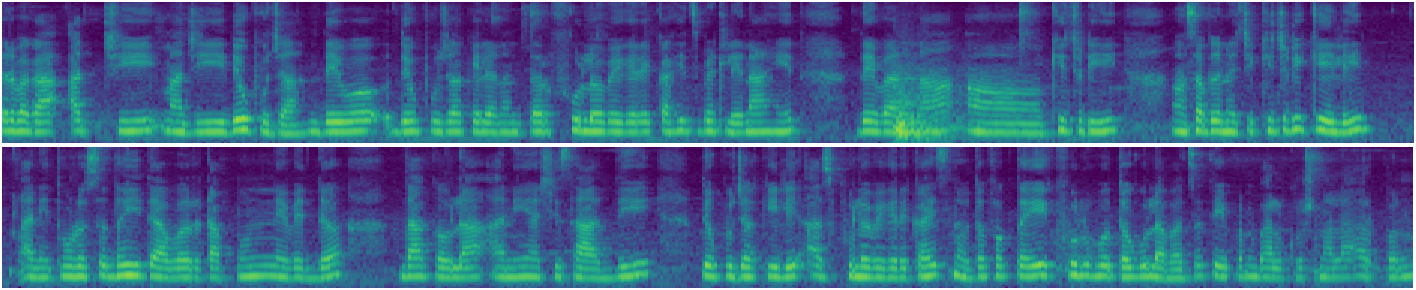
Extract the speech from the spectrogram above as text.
तर बघा आजची माझी देवपूजा देव देवपूजा केल्यानंतर फुलं वगैरे काहीच भेटले नाहीत. देवांना खिचडी अं, साबुदाण्याची खिचडी केली. आणि थोडंसं दही त्यावर टाकून नैवेद्य दाखवला आणि अशी साधी देवपूजा केली. आज फुलं वगैरे काहीच नव्हतं फक्त एक फूल होतं गुलाबाचं ते पण बालकृष्णाला अर्पण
